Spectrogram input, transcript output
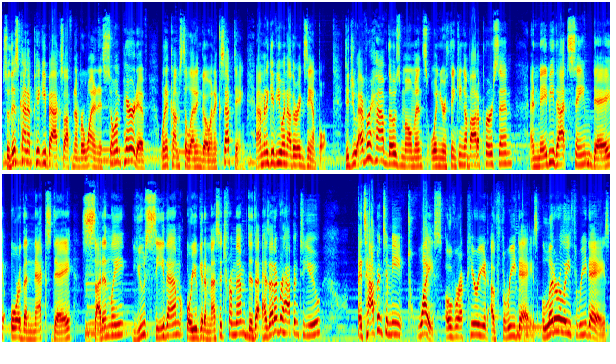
So this kind of piggybacks off number one, and it's so imperative when it comes to letting go and accepting. And I'm to give you another example. Did you ever have those moments when you're thinking about a person and maybe that same day or the next day, suddenly you see them or you get a message from them? Did that, has that ever happened to you? It's happened to me twice over a period of three days, literally three days.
